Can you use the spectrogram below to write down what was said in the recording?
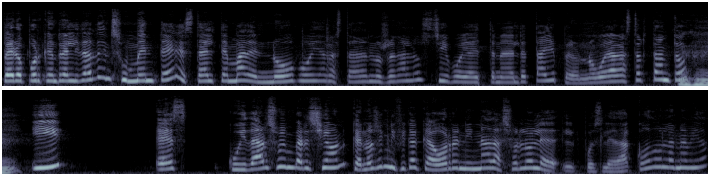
Pero porque en realidad en su mente está el tema de no voy a gastar en los regalos, sí voy a tener el detalle, pero no voy a gastar tanto. Y es cuidar su inversión, que no significa que ahorre ni nada, solo le, pues le da codo la Navidad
